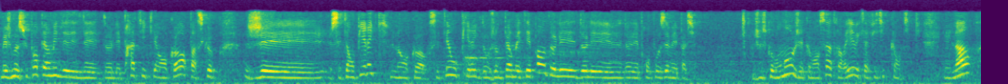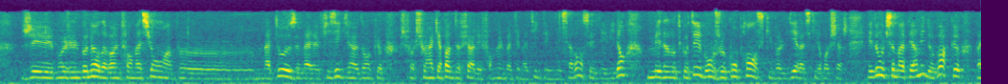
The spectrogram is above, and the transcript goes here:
mais je ne me suis pas permis de les, pratiquer encore parce que c'était empirique, là encore, c'était empirique, donc je ne me permettais pas de les, de les proposer à mes patients. Jusqu'au moment où j'ai commencé à travailler avec la physique quantique. Et là, moi j'ai eu le bonheur d'avoir une formation un peu mateuse, physique, donc je, suis incapable de faire les formules mathématiques des, savants, c'est évident, mais d'un autre côté, bon, je comprends ce qu'ils veulent dire et ce qu'ils recherchent. Et donc ça m'a permis de voir que bah,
